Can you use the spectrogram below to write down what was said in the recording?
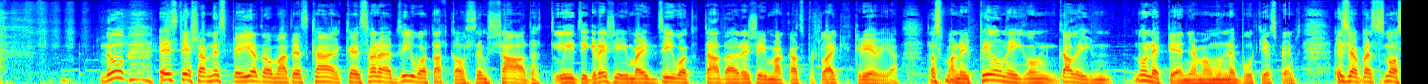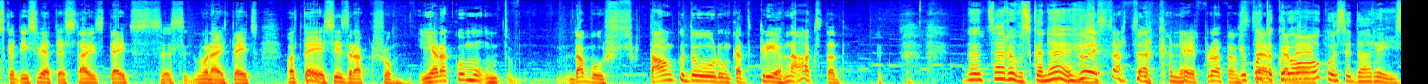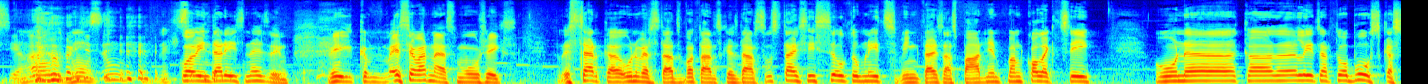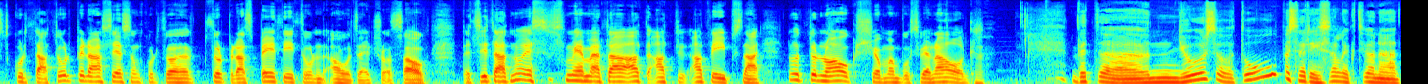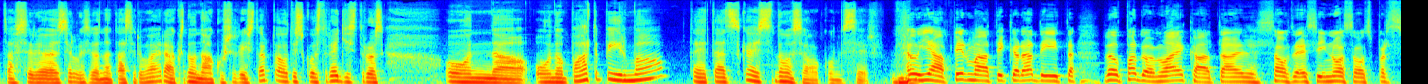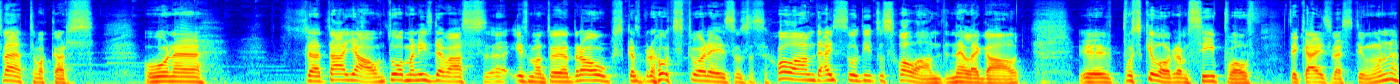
nu, es tiešām nespēju iedomāties, kā, ka es varētu dzīvot atkal zem šāda līdzīga režīma vai dzīvot tādā režīmā, kāds pašlaik ir Krievijā. Tas man ir pilnīgi un galīgi nu, nepieņemami un nebūtu iespējams. Es jau pēc noskatījos vietas, tā es teicu, es Gunai teicu, va te es izrakšu ierakumu un dabūšu tanku dūru, un kad Krievi nāks, tad Nu, cerams, ka nē. Nu, es ceru, cer, ka nē. Protams, jo, ko tā krokus ir darījis? Nu, nu, nu, ko viņi darīs, nezinu. Es jau neesmu mūžīgs. Es ceru, ka Universitātes botāniskais dārzs uztaisīs siltumnīcu. Viņi taisās pārņemt manu kolekciju. Un uh, ka līdz ar to būs, kas, kur tā turpināsies, un kur to turpinās pētīt un audzēt šo augu. Bet citādi, nu, es vienmēr tā at, at, atvīpsnāju. Nu, tur no augšas jau man būs viena alga. Bet uh, jūsu tulpes arī selekcionētās ir, selekcionētās ir vairākas, nonākuši arī starptautiskos reģistros. Un, uh, un pati pirmā Tā ir tāds skaists nosaukums. Ir. nu, jā, pirmā tika radīta vēl padomu laikā. Tā ir saucējis viņa nosauc par svētvakars. Un, tā, tā, jā, un to man izdevās, izmantojot draugus, kas brauc toreiz uz Holandi, aizsūtīt uz Holandi nelegāli. Uh, puskilogramu sīpolu tika aizvesti. Un,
